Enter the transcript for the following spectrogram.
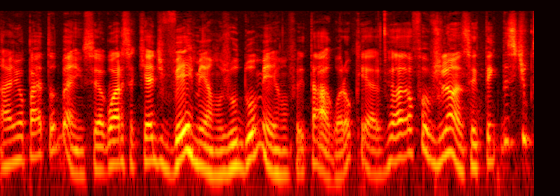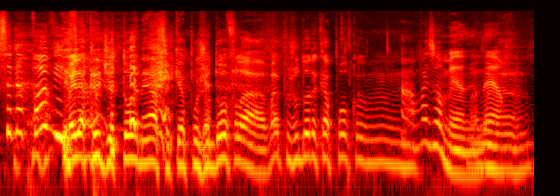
Aí meu pai, tudo bem, você agora você quer de ver mesmo, judô mesmo. Eu falei, tá, agora eu quero. Eu falei, Juliana, você tem que decidir o que você quer pra vida. Mas ele acreditou nessa, que é pro judô, falou, ah, vai pro judô daqui a pouco. hum, Ah, mais ou menos, Mais né? ou menos.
